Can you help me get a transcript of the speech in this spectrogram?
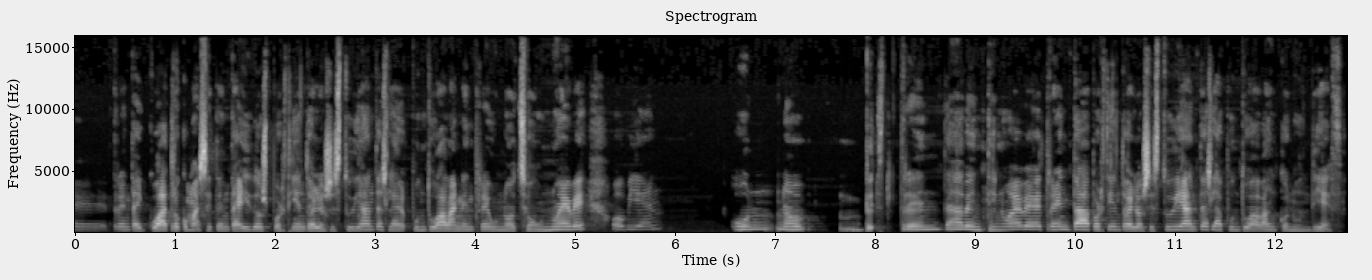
34,72% eh, de los estudiantes la puntuaban entre un 8 o un 9, o bien un 30, 29, 30% de los estudiantes la puntuaban con un 10.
